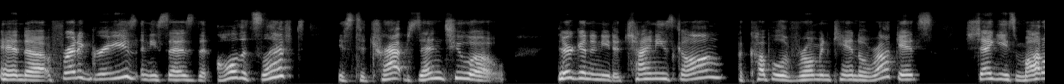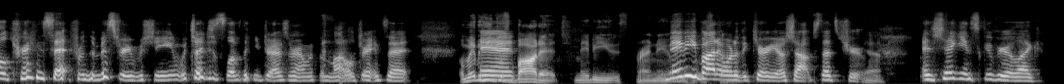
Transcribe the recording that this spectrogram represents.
And uh, Fred agrees and he says that all that's left is to trap Zen Tuo They're going to need a Chinese gong, a couple of Roman candle rockets, Shaggy's model train set from the Mystery Machine, which I just love that he drives around with the model train set. Well, maybe he just bought it. Maybe it's brand new. Maybe he bought it at one of the curio shops. That's true. Yeah. And Shaggy and Scooby are like,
